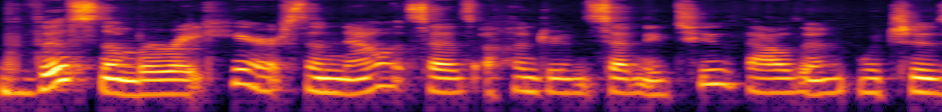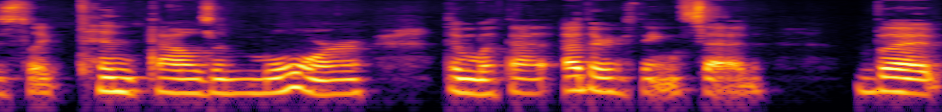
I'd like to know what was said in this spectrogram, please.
this number right here, so now it says 172,000, which is like 10,000 more than what that other thing said. But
